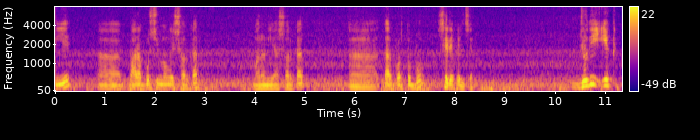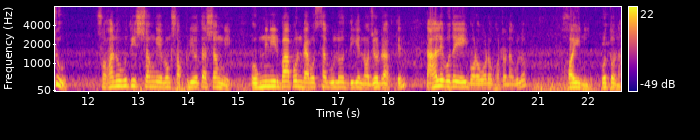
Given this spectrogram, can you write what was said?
দিয়ে ভারত পশ্চিমবঙ্গের সরকার, মাননীয় সরকার তার কর্তব্য সেরে ফেলছেন। যদি একটু সহানুভূতির সঙ্গে এবং সক্রিয়তার সঙ্গে অগ্নি নির্বাপন ব্যবস্থাগুলোর দিকে নজর রাখতেন, তাহলে বোধহয় এই বড় বড় ঘটনাগুলো হয়নি, হতো না।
